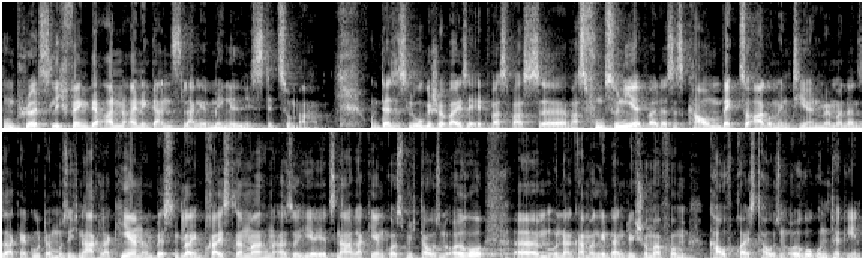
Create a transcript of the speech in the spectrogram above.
Und plötzlich fängt er an, eine ganz lange Mängelliste zu machen. Und das ist logischerweise etwas, was, äh, was funktioniert, weil das ist kaum wegzuargumentieren. Wenn man dann sagt, ja gut, da muss ich nachlackieren, am besten gleich einen Preis dran machen. Also hier jetzt nachlackieren kostet mich 1000 Euro ähm, und dann kann man gedanklich schon mal vom Kaufpreis 1000 Euro runtergehen.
